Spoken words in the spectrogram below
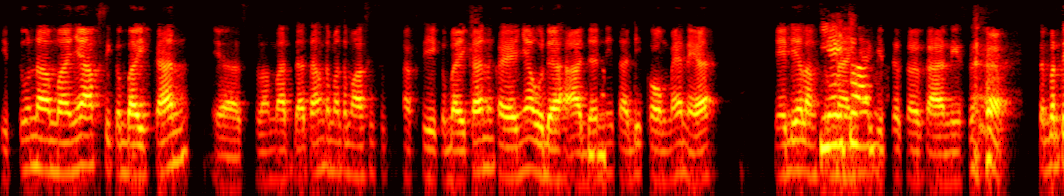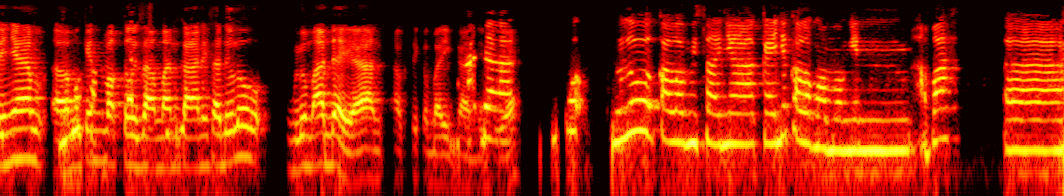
Itu namanya Aksi Kebaikan Ya, selamat datang teman-teman aksi, aksi kebaikan. Kayaknya udah ada nih tadi komen ya. Ya dia langsung ya, nanya itu. gitu ke Kak Anissa. Sepertinya uh, mungkin waktu zaman Kak Anissa dulu belum ada ya aksi kebaikan ada. gitu ya. Dulu kalau misalnya kayaknya kalau ngomongin apa uh,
